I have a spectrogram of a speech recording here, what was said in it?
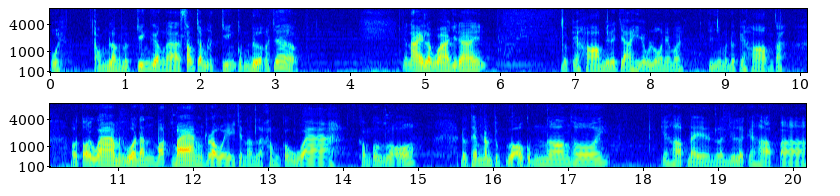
Ui, cộng lần lực chiến gần à, 600 lực chiến cũng được đó chứ. Cái này là quà gì đây? Được cái hòm gì để chả hiểu luôn em ơi. Chỉ như mình được cái hòm ta. Hồi tối qua mình quên đánh boss bang rồi, cho nên là không có quà, không có gỗ được thêm 50 gỗ cũng ngon thôi. Cái hộp này là như là cái hộp à,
